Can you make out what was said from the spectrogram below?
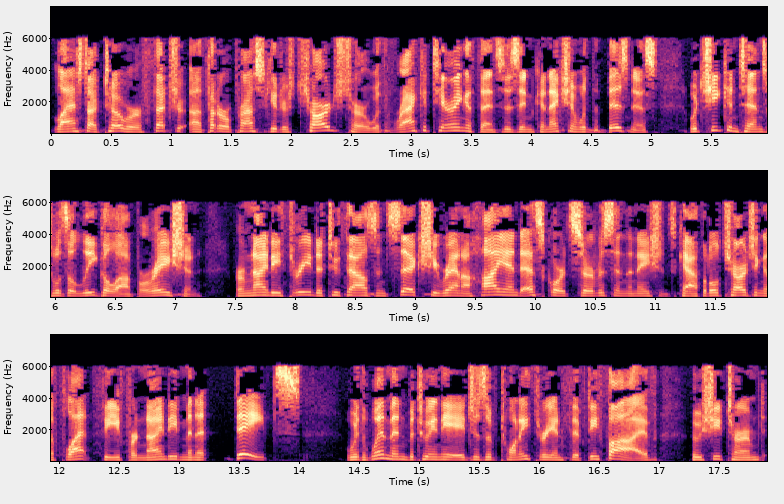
last October, uh, federal prosecutors charged her with racketeering offenses in connection with the business, which she contends was a legal operation. From 93 to 2006, she ran a high-end escort service in the nation's capital, charging a flat fee for 90-minute dates with women between the ages of 23 and 55, who she termed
